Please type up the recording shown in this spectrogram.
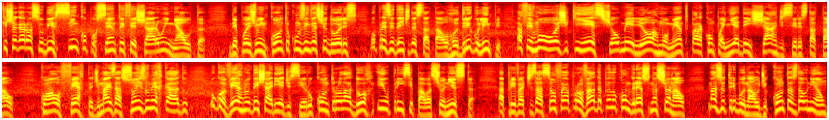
que chegaram a subir 5% e fecharam em alta. Depois de um encontro com os investidores, o presidente da estatal, Rodrigo Limpe, afirmou hoje que este é o melhor momento para a companhia deixar de ser estatal. Com a oferta de mais ações no mercado, o governo deixaria de ser o controlador e o principal acionista. A privatização foi aprovada pelo Congresso Nacional, mas o Tribunal de Contas da União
